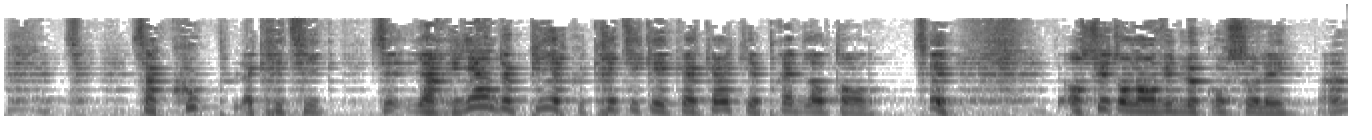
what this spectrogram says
ça coupe la critique. Il n'y a rien de pire que critiquer quelqu'un qui est prêt de l'entendre. Ensuite, on a envie de le consoler. Hein,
